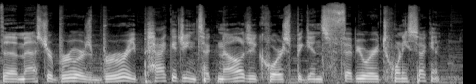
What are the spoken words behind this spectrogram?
The Master Brewers Brewery Packaging Technology course begins February 22nd.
